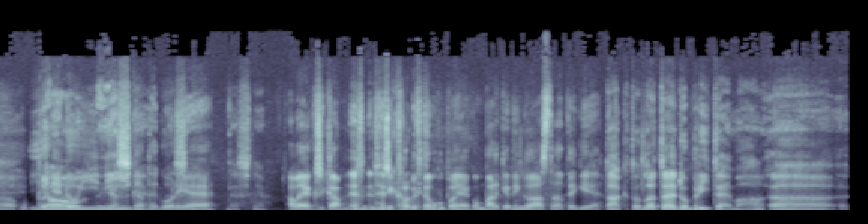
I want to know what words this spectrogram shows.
uh, úplně jo, do jiné kategorie. Jasně, jasně. Ale jak říkám, ne, neříkal bych tomu úplně jako marketingová strategie. Tak, tohle to je dobrý téma. Uh,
